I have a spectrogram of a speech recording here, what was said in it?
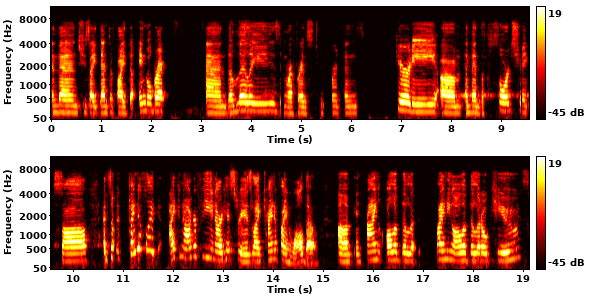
And then she's identified the engelbrechts and the lilies in reference to virgin's purity um, and then the sword shaped saw. And so it's kind of like iconography in art history is like trying to find waldo um, and trying all of the finding all of the little cues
